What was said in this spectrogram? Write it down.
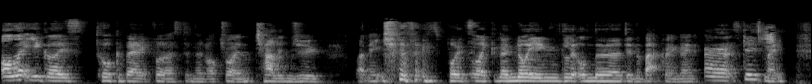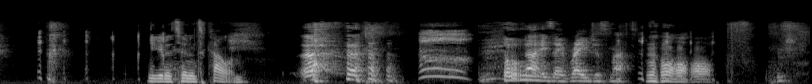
I'll let you guys talk about it first, and then I'll try and challenge you on each of those points, like an annoying little nerd in the background going, uh, "Excuse me." You're going to turn into Callum. That is outrageous, Matt.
